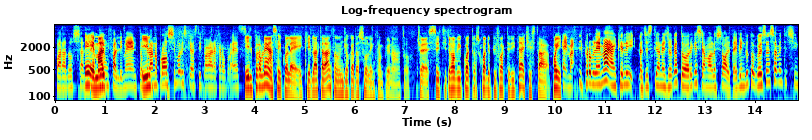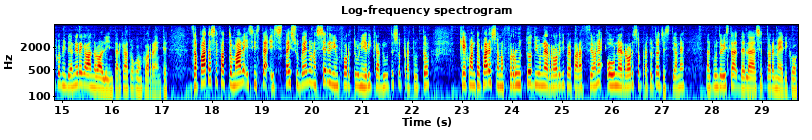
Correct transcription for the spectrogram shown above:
paradossalmente Eh, ma un fallimento. il- che l'anno prossimo rischieresti di pagare a caro prezzo. il problema sai qual è? È che l'Atalanta non gioca da sola in campionato, cioè se ti trovi quattro squadre più forti di te ci sta, poi Eh, ma il problema è anche lì la gestione dei giocatori, che siamo alle solite. Hai venduto Gosens a 25 milioni regalandolo all'Inter, che è la tua concorrente. Zapata si è fatto male e, si sta- e stai subendo una serie di infortuni ricadute, soprattutto che a quanto pare sono frutto di un errore di preparazione o un errore soprattutto a gestione dal punto di vista del settore medico.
